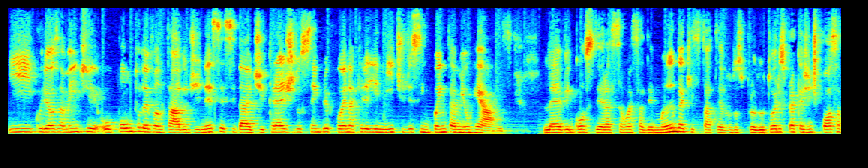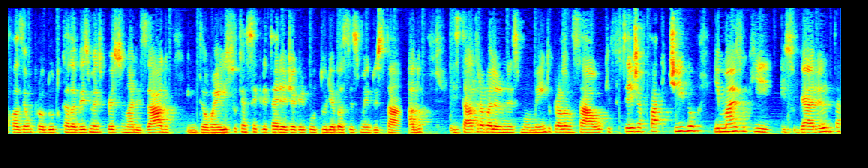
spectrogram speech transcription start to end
e, curiosamente, o ponto levantado de necessidade de crédito sempre foi naquele limite de 50 mil reais. Leve em consideração essa demanda que está tendo dos produtores para que a gente possa fazer um produto cada vez mais personalizado. Então, é isso que a Secretaria de Agricultura e Abastecimento do Estado está trabalhando nesse momento para lançar algo que seja factível e, mais do que isso, garanta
